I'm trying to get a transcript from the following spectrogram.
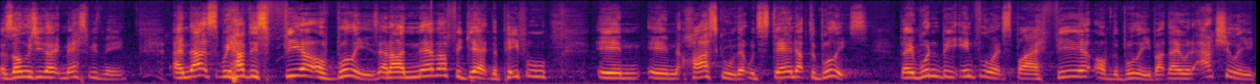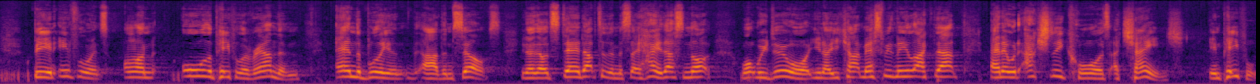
as long as you don't mess with me. And that's, we have this fear of bullies. And I never forget the people in, in high school that would stand up to bullies. They wouldn't be influenced by a fear of the bully, but they would actually be an influence on all the people around them and the bully uh, themselves. You know, they would stand up to them and say, hey, that's not what we do, or, you know, you can't mess with me like that. And it would actually cause a change in people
